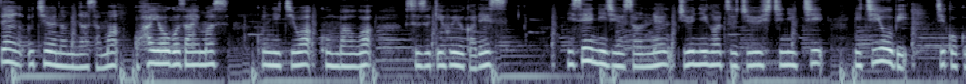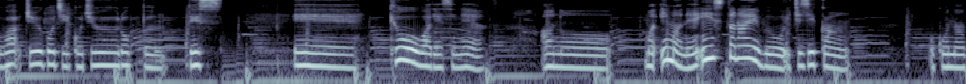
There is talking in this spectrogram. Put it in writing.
全宇宙の皆様おはようございます。こんにちはこんばんは鈴木冬香です。2023年12月17日日曜日時刻は15時56分です。えー、今日はですねあのー、まあ、今ねインスタライブを1時間行っ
